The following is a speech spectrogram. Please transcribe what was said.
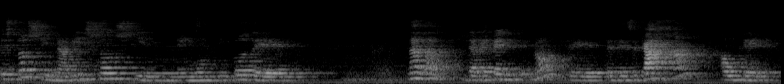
esto sin aviso, sin ningún tipo de nada, de repente, ¿no? Te, te desgaja, aunque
